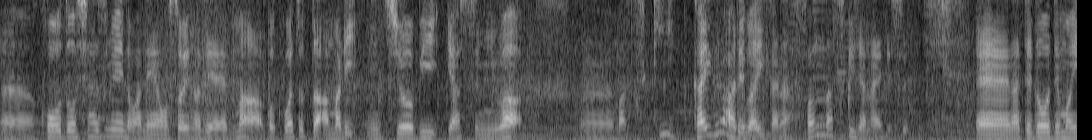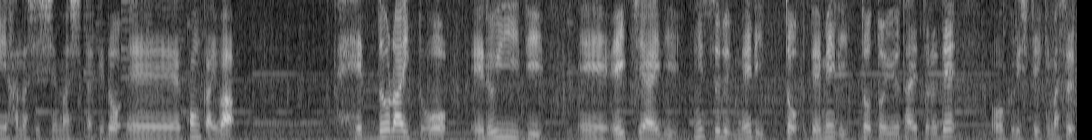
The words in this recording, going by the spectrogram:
うん、行動し始めるのがね遅いのでまあ僕はちょっとあまり日曜日休みは、うんまあ、月1回ぐらいあればいいかな。そんな好きじゃないです、えー、なんてどうでもいい話しましたけど、えー、今回はヘッドライトを LED、えー、HID にするメリットデメリットというタイトルでお送りしていきます、うん、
